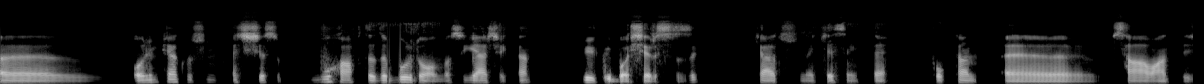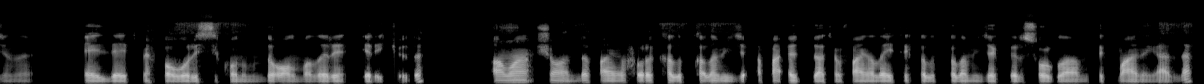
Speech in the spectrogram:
Ee, Olympiakos'un açıkçası bu haftada burada olması gerçekten büyük bir başarısızlık. Kağıt üstünde kesinlikle çoktan e, sağ avantajını elde etme favorisi konumunda olmaları gerekiyordu. Ama şu anda Final Four'a kalıp kalamayacak, zaten Final 8'e kalıp kalamayacakları sorgulanan bir takım haline geldiler.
